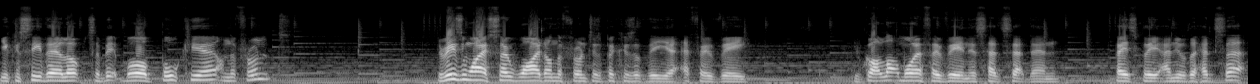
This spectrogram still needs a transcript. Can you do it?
You can see there look, it's a bit more bulkier on the front. The reason why it's so wide on the front is because of the uh, FOV. You've got a lot more FOV in this headset than basically any other headset.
